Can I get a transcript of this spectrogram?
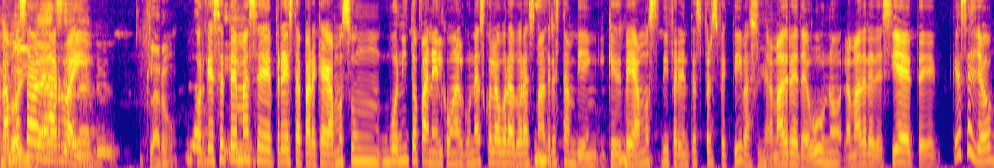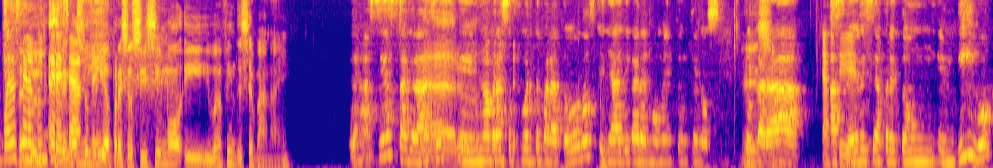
Vamos ahí. a dejarlo ahí. Gracias. Claro. Porque ese tema se presta para que hagamos un bonito panel con algunas colaboradoras madres también y que veamos diferentes perspectivas. Sí. La madre de uno, la madre de siete, qué sé yo, puede ser algo que tengas un interesante. día preciosísimo y, y buen fin de semana. ¿eh? Gracias, gracias. Claro. Eh, un abrazo fuerte para todos, que ya llegará el momento en que nos tocará Así hacer es. ese apretón en vivo,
